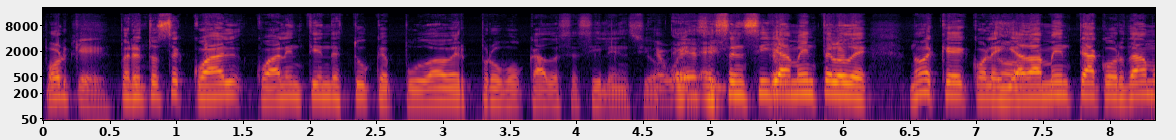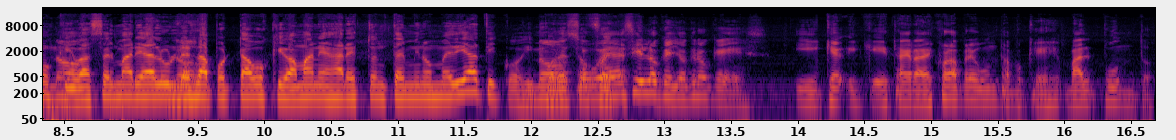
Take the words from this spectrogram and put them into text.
¿Por qué? Pero entonces, ¿cuál, ¿cuál entiendes tú que pudo haber provocado ese silencio? Es, sencillamente lo de, no, es que colegiadamente acordamos que iba a ser María Lourdes la portavoz que iba a manejar esto en términos mediáticos y por eso te voy a decir lo que yo creo que es. Y que, te agradezco la pregunta porque va al punto.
